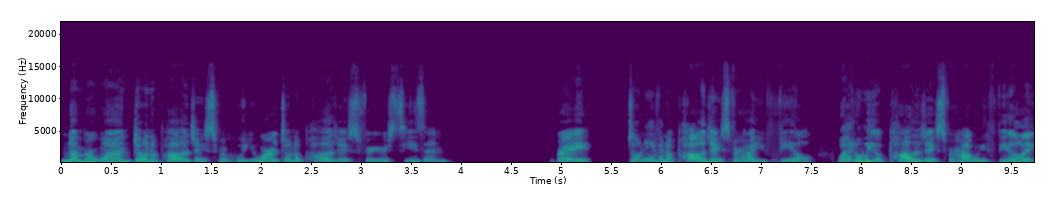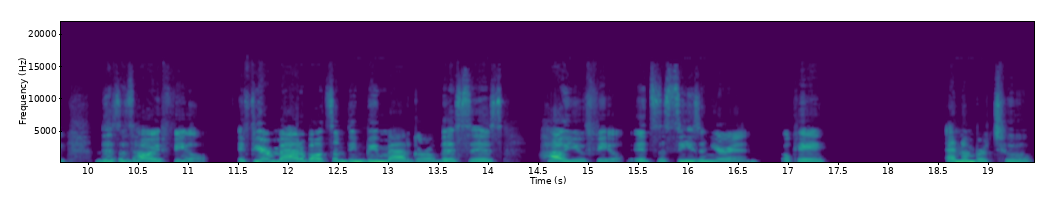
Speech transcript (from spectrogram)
number one, don't apologize for who you are. Don't apologize for your season. Right? Don't even apologize for how you feel. Why do we apologize for how we feel? Like, this is how I feel if you're mad about something, be mad, girl. This is how you feel. It's the season you're in, okay? And number two,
